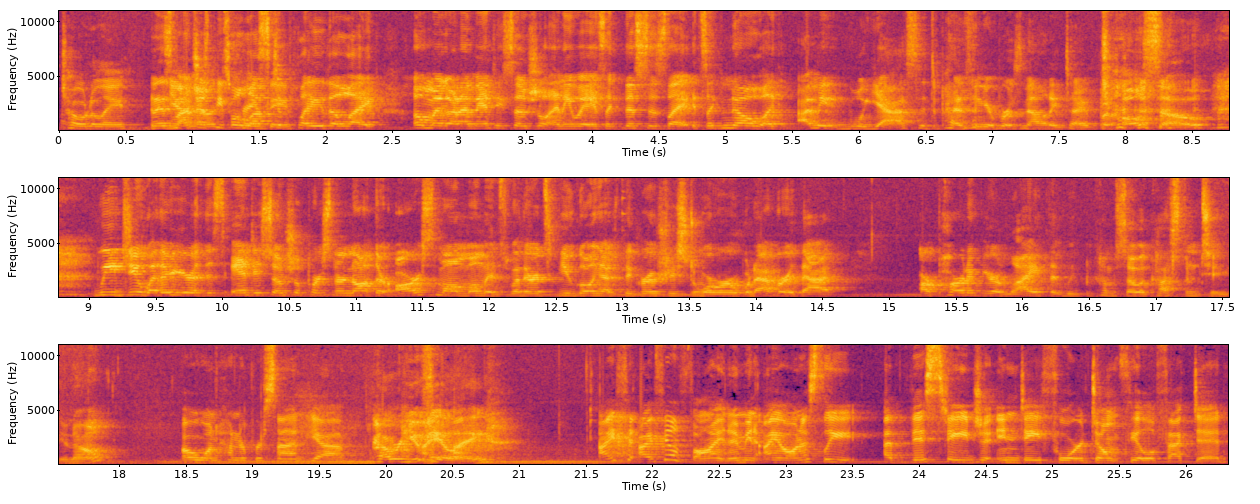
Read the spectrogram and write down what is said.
Totally. And as Yeah, much no, as people love to play the like, oh my god, I'm antisocial anyways, like this is like, it's like, no, like, I mean, well, yes, it depends on your personality type, but also, we do, whether you're this antisocial person or not, there are small moments, whether it's you going out to the grocery store or whatever, that are part of your life that we've become so accustomed to, you know? Oh, 100%. Yeah. How are you feeling? I, feel fine. I mean, I honestly, at this stage in day four, don't feel affected.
